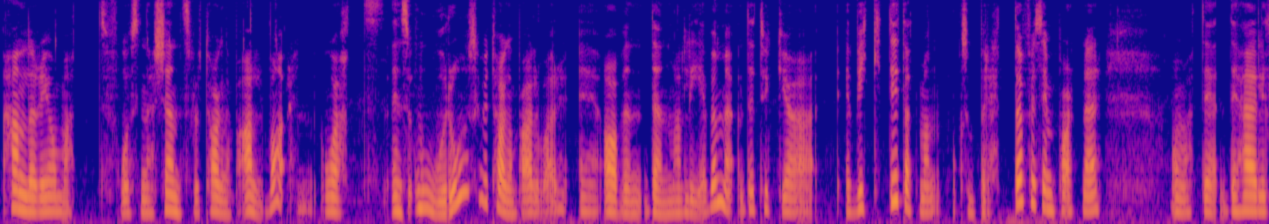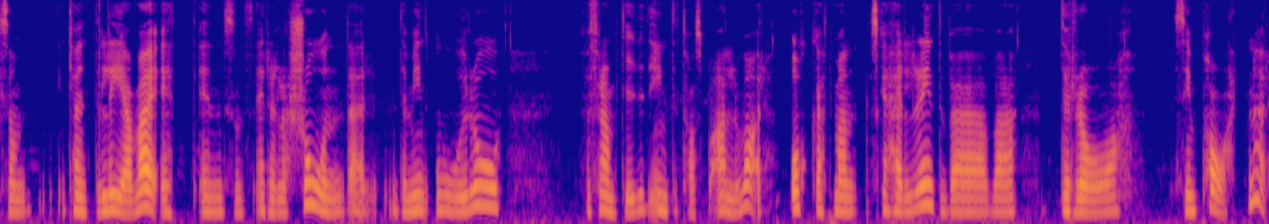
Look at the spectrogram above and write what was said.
handlar det om att få sina känslor tagna på allvar. Och att ens oro ska bli tagen på allvar eh, av en, den man lever med. Det tycker jag är viktigt att man också berättar för sin partner om att det, det här liksom kan inte leva ett, en, en relation där, där min oro för framtiden inte tas på allvar. Och att man ska heller inte behöva dra sin partner.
